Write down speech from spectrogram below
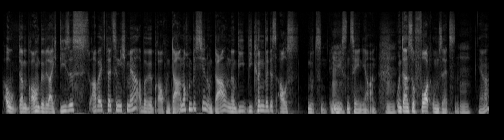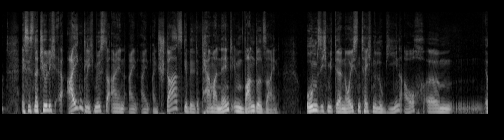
oh, dann brauchen wir vielleicht dieses Arbeitsplätze nicht mehr, aber wir brauchen da noch ein bisschen und da und dann wie, wie können wir das ausnutzen in mhm. den nächsten zehn Jahren mhm. und dann sofort umsetzen. Mhm. Ja, es ist natürlich, äh, eigentlich müsste ein, ein, ein, ein Staatsgebilde permanent im Wandel sein um sich mit der neuesten Technologien auch ähm, äh,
